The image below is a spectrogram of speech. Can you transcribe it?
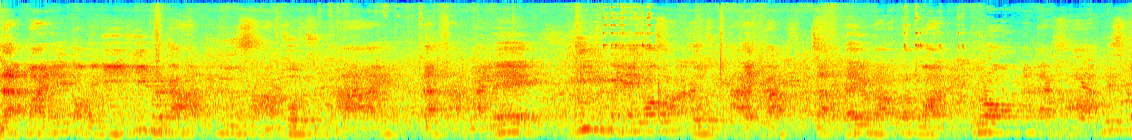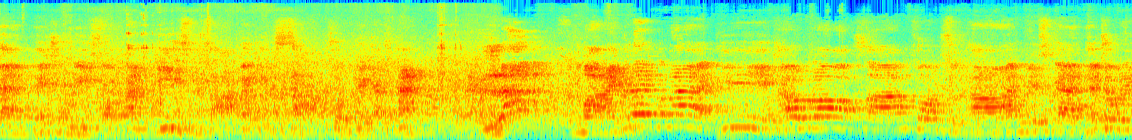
และหมายเลขต่อไปนี้ที่ประกาศคือ 3 คนสุดท้าย และสามหมายเลขที่ไม่ได้เข้าสามคนสุดท้ายครับ จะได้รับรางวัลรองอันดับ3มิสแกนเพชรบุรี 2023 ไปถึง3คนด้วยกันนะ และหมายเลขแรกที่เข้ารอบ 3 คนสุดท้ายมิสแกนเพชรบุรี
